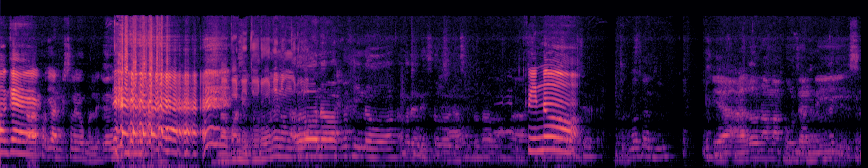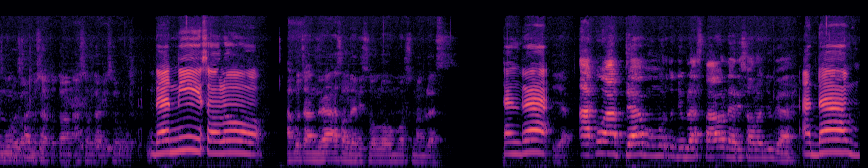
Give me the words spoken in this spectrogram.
Oke. Kalau aku Ian Kesleo boleh. Kenapa diturunin nomor? Halo, nama aku Vino. Aku dari Solo, udah satu tahun. Vino. Ya, halo namaku Dani, umur 21 tahun asal dari Solo. Dani Solo. Aku Chandra asal dari Solo umur 19. Chandra. Aku ada umur 17 tahun dari Solo juga. Adam.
